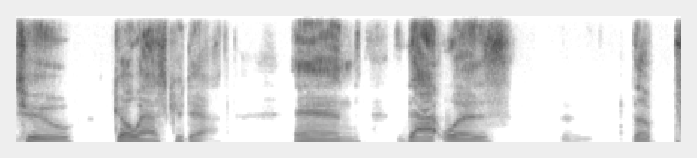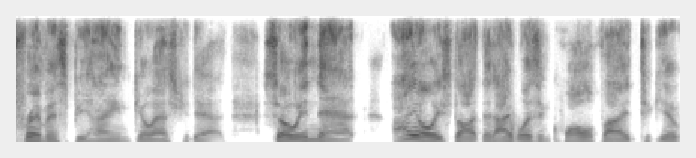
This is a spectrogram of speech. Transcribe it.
to go ask your dad. And that was the premise behind go ask your dad. So in that, I always thought that I wasn't qualified to give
